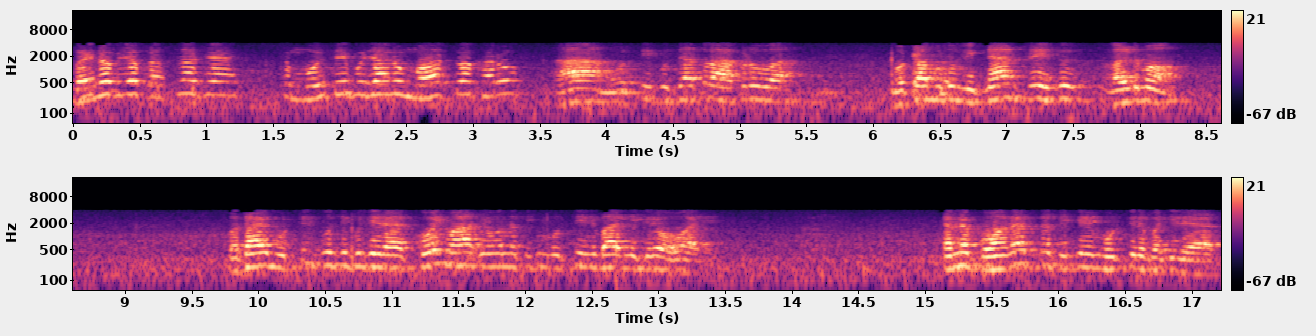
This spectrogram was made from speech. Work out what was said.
ભાઈ નો બીજો પ્રશ્ન છે કે મૂર્તિ પૂજા નું મહત્વ ખરું? હા, મૂર્તિ પૂજા તો આપણું મોટા મોટું વિજ્ઞાન છે હિન્દુ વર્લ્ડમાં બધા મૂર્તિ પૂજી પૂજી રહ્યા કોઈ માણસ એવો નથી મૂર્તિ ની બહાર નીકળ્યો હોય. એમને ભાન જ નથી કે મૂર્તિ ને બચી રહ્યા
